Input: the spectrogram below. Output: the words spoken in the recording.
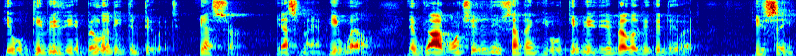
He will give you the ability to do it. Yes, sir. Yes, ma'am. He will. If God wants you to do something, He will give you the ability to do it. You see.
